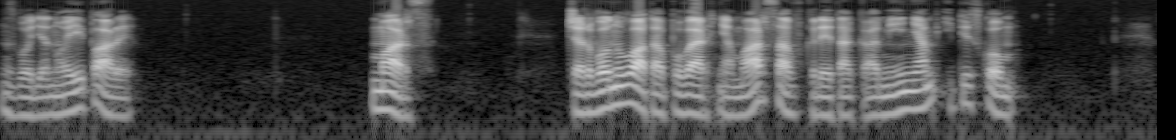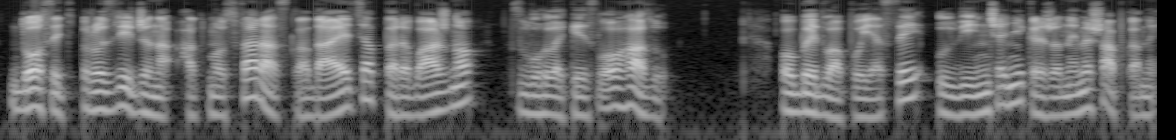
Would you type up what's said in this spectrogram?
з водяної пари. Марс. Червонувата поверхня Марса вкрита камінням і піском. Досить розріджена атмосфера складається переважно з вуглекислого газу. Обидва пояси увінчані крижаними шапками.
